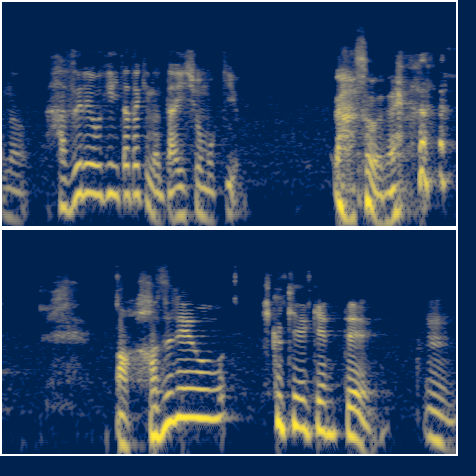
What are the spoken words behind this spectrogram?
あの外れを引いた時の代償も大きいよ。あそうだね。あ外れを引く経験ってうん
